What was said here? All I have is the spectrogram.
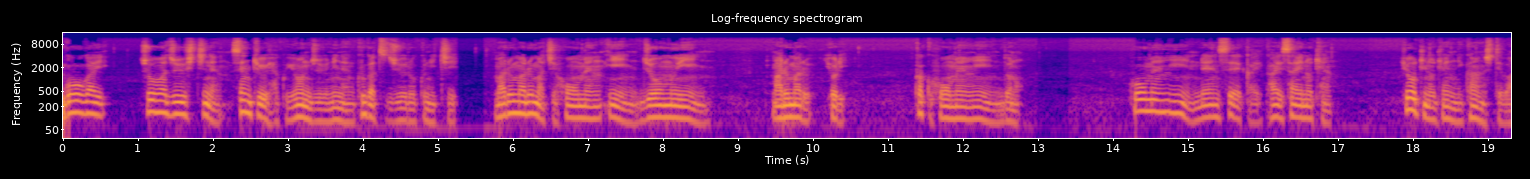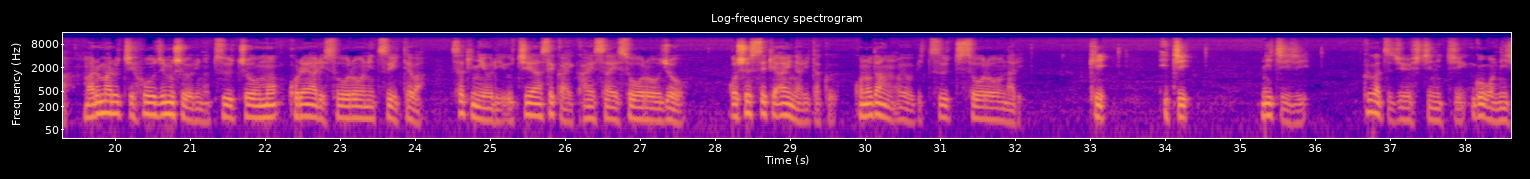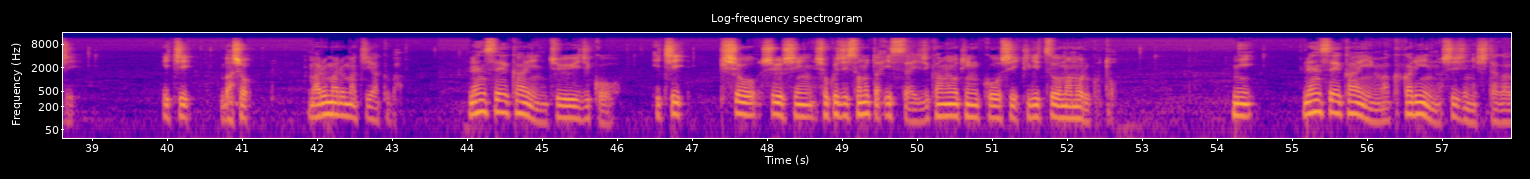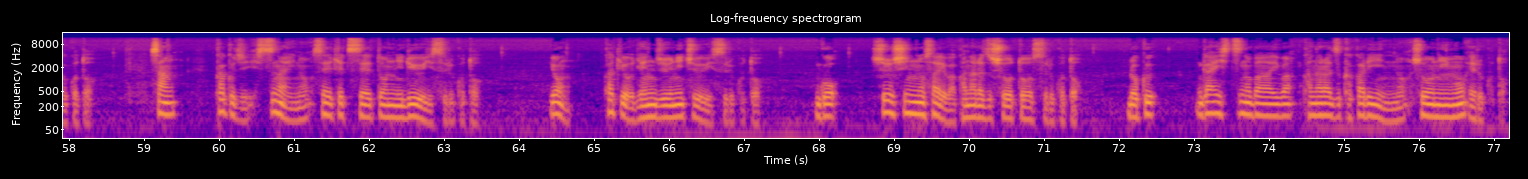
号外、昭和17年1942年9月16日、〇〇町方面委員常務委員、〇〇より、各方面委員殿、方面委員連成会開催の件、表記の件に関しては、〇〇地方事務所よりの通帳もこれあり候については、先により打ち合わせ会開催候上、ご出席相なりたく、この段及び通知候なり。き、1、日時、9月17日午後2時。1、場所、〇〇町役場。連成会員注意事項。1、起床、就寝、食事その他一切時間を均衡し、規律を守ること。2、連成会員は係員の指示に従うこと。3、各自室内の清潔整頓に留意すること。4、火器を厳重に注意すること。5、就寝の際は必ず消灯すること。6、外出の場合は必ず係員の承認を得ること。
